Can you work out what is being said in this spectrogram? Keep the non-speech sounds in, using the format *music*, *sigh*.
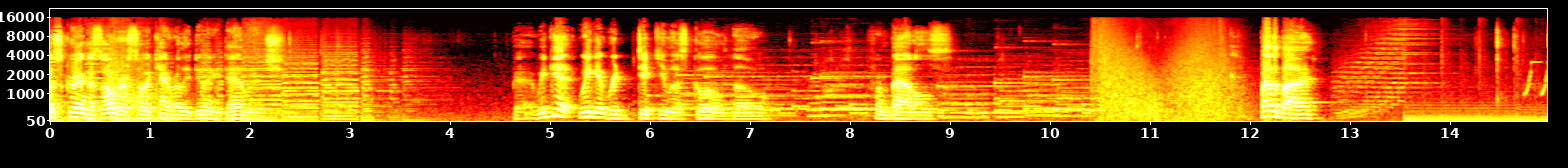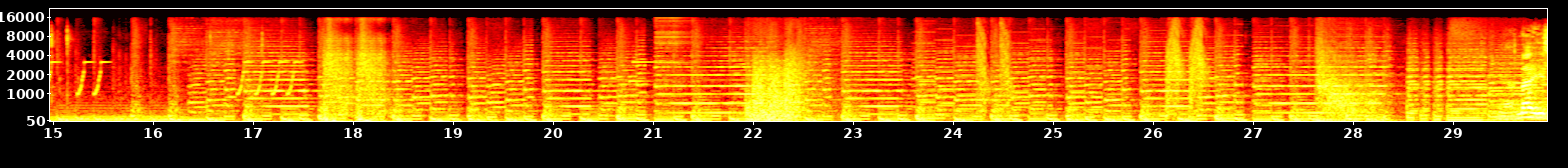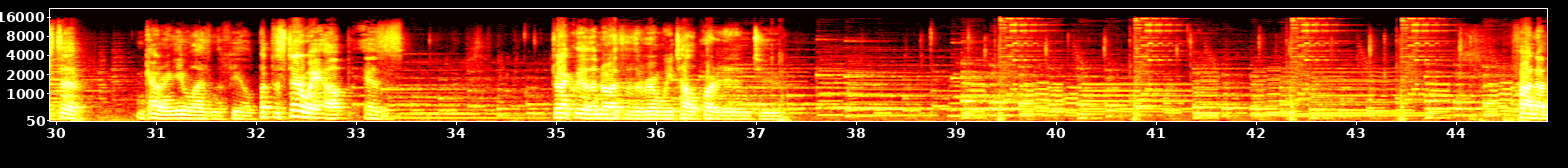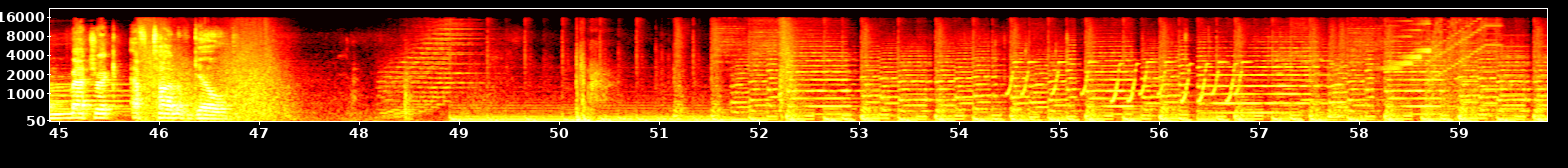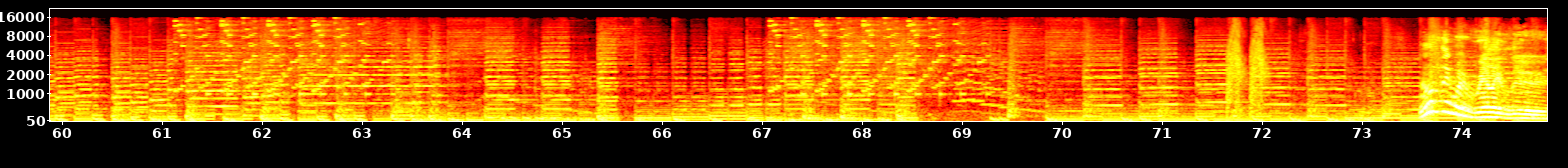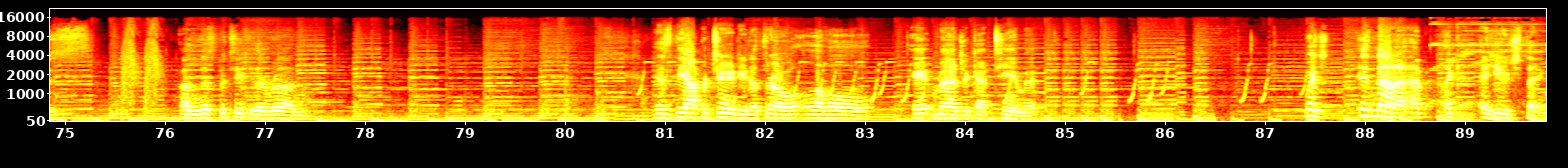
Kind of screwing us over, so we can't really do any damage. Yeah, we get we get ridiculous gold though from battles. By the by. In the field, but the stairway up is directly to the north of the room we teleported into. Found a metric F ton of gil. The opportunity to throw level 8 magic at Tiamat. Which is not a, a- like a huge thing.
